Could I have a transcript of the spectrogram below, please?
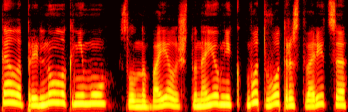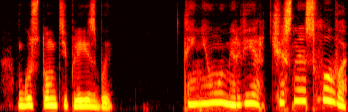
Тала прильнула к нему, словно боялась, что наемник вот-вот растворится в густом тепле избы. «Ты не умер, Вер, честное слово.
